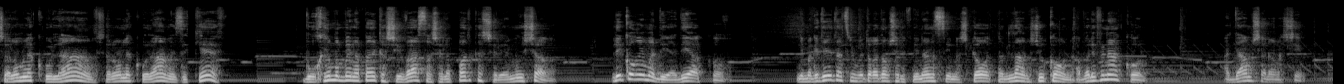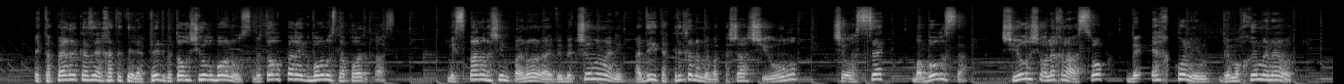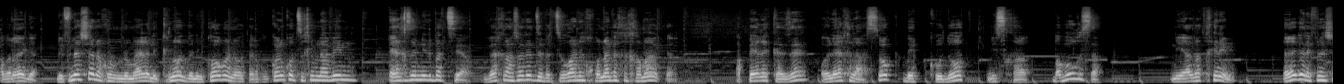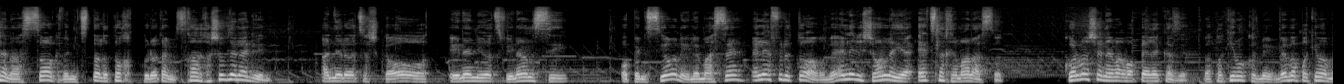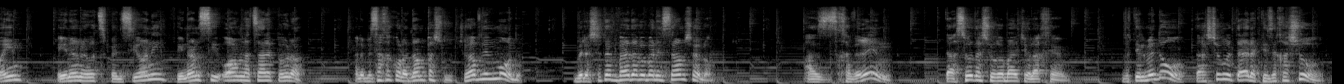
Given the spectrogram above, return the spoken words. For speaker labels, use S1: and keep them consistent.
S1: שלום לכולם, שלום לכולם, איזה כיף. ברוכים הבאים לפרק ה-17 של הפודקאסט שלי, המאושר. לי קוראים עדי, עדי יעקב. אני מגדיר את עצמי בתור אדם של פיננסים, השקעות, נדל"ן, שוק ההון, אבל לפני הכל, אדם של אנשים. את הפרק הזה החלטתי להקליט בתור שיעור בונוס, בתור פרק בונוס לפודקאסט. מספר אנשים פנו אליי וביקשו ממני, עדי, תקליט לנו בבקשה שיעור שעוסק בבורסה. שיעור שהולך לעסוק באיך קונים ומוכרים מניות. אבל רגע, לפני שאנחנו נמהר לקנות ולמכור מניות, אנחנו קודם כל צריכים להבין איך זה מתבצע, ואיך לעשות את זה בצורה נכונה וחכמה יותר. הפרק הזה הולך לעסוק בפקודות מסחר בבורסה. מיד מתחילים. רגע לפני שנעסוק ונצטול לתוך פקודות המסחר, חשוב לי להגיד, אני לא יועץ השקעות, אינני יועץ פיננסי או פנסיוני, למעשה אין לי אפילו תואר ואין לי רישיון לייעץ לכם מה לעשות. כל מה שנאמר בפרק הזה, בפרקים הקודמים ובפרקים הבאים, איננו ייעוץ פנסיוני, פיננסי או המלצה לפעולה. אני בסך הכל אדם פשוט שאוהב ללמוד ולשתף בידע ובניסיון שלו. אז חברים, תעשו את השיעורי בית שלכם ותלמדו, תעשירו את האלה כי זה חשוב.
